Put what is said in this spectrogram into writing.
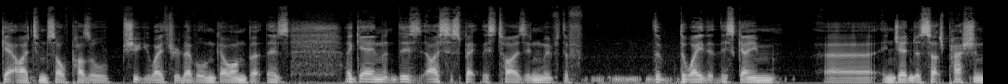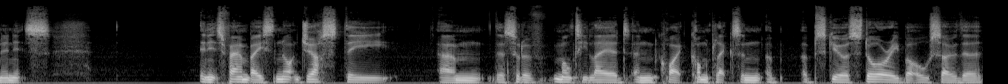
get item solve puzzle shoot your way through level and go on but there's again this i suspect this ties in with the the, the way that this game uh, engenders such passion in its in its fan base not just the um, the sort of multi-layered and quite complex and ob- obscure story, but also the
